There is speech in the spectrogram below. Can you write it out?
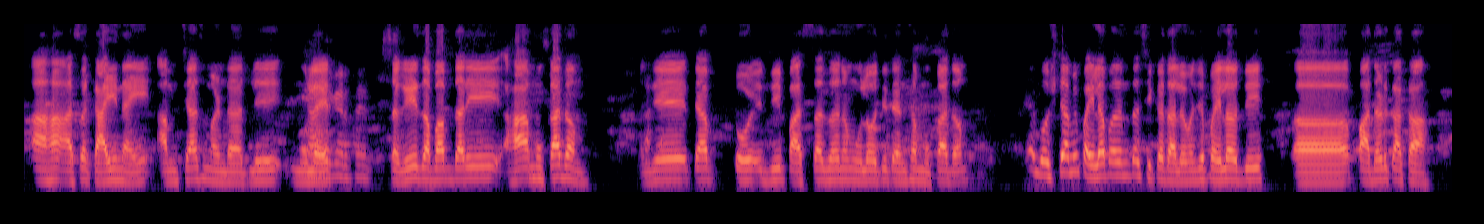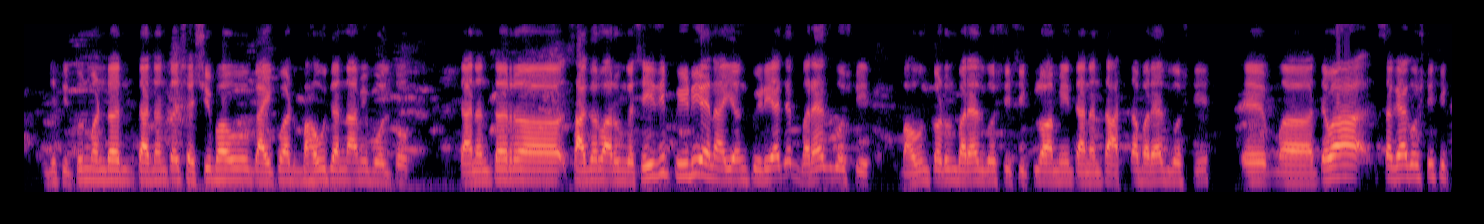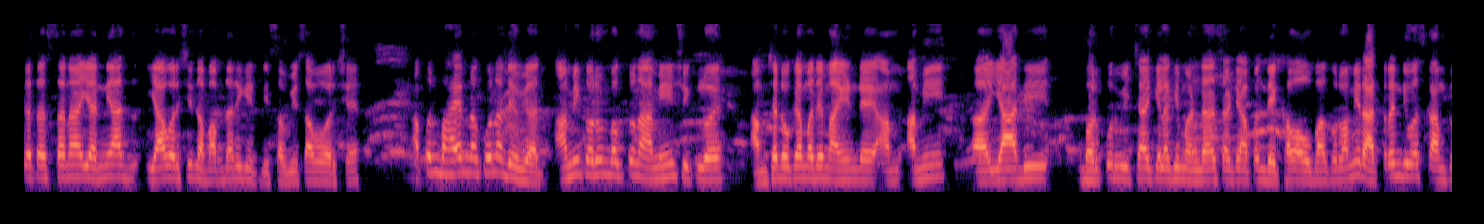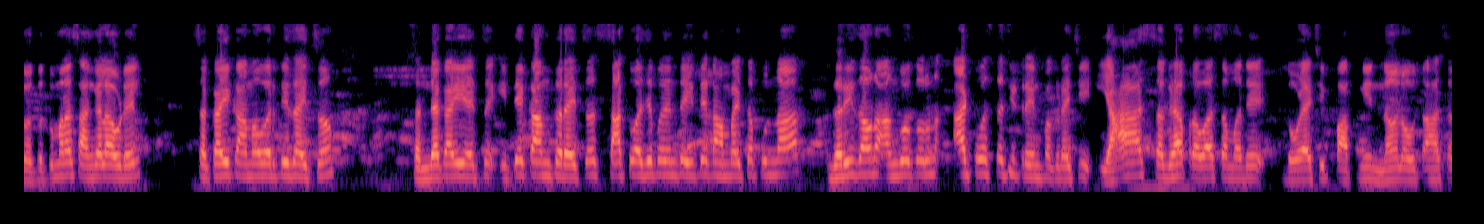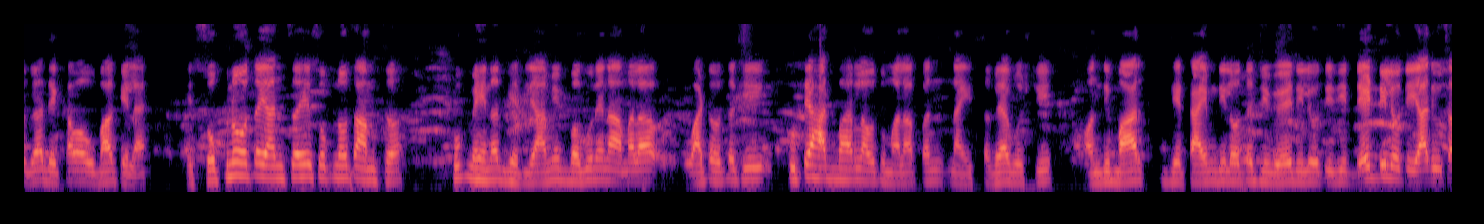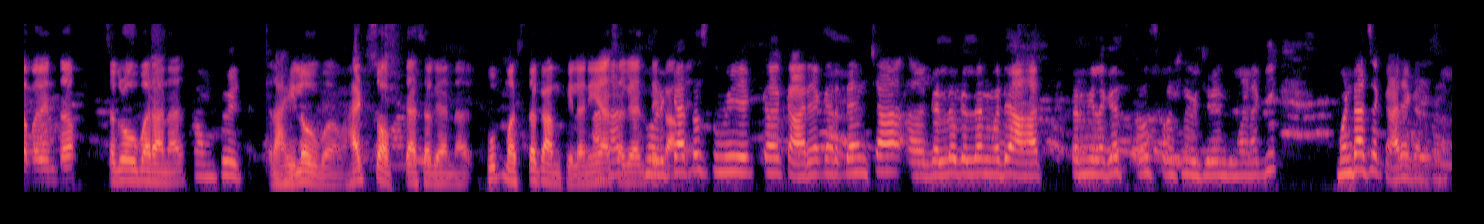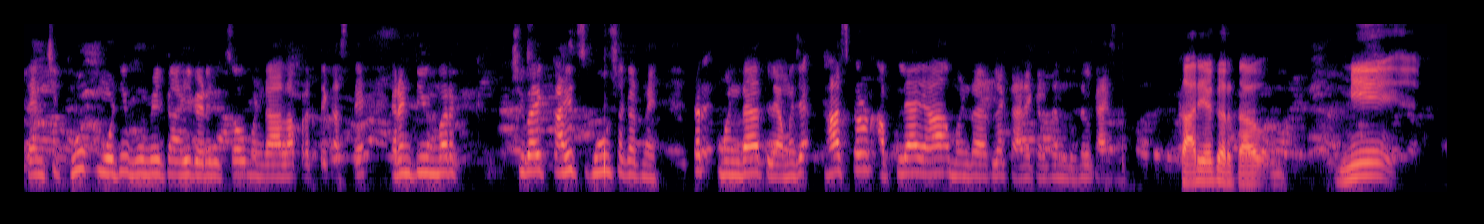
हा असं काही नाही. आमच्याच मंडळातली मुलं आहेत. सगळी जबाबदारी हा मुकादम. म्हणजे त्या तो जी पाच सहा जण मुलं होती त्यांचा मुकादम. या गोष्टी आम्ही पहिल्यापर्यंत शिकत आलो. म्हणजे पहिलं होती पादड काका. म्हणजे तिथून मंडळ त्यानंतर शशीभाऊ गायकवाड भाऊ ज्यांना आम्ही बोलतो. त्यानंतर सागर वारुंगशी ही जी पिढी आहे ना यंग पिढी याच्यात बऱ्याच गोष्टी. भाऊंकडून बऱ्याच गोष्टी शिकलो आम्ही. त्यानंतर आत्ता बऱ्याच गोष्टी. तेव्हा सगळ्या गोष्टी शिकत असताना यांनी आज या वर्षी जबाबदारी घेतली सव्वीसावं वर्ष. आपण बाहेर नको ना देऊयात. आम्ही करून बघतो ना आम्हीही शिकलोय. आमच्या डोक्यामध्ये माइंड आहे. आम्ही याआधी भरपूर विचार केला की मंडळासाठी आपण देखावा उभा करू. आम्ही रात्रंदिवस काम करतो. तुम्हाला सांगायला आवडेल सकाळी कामावरती जायचं संध्याकाळी यायचं इथे काम करायचं सात वाजेपर्यंत इथे थांबायचं पुन्हा घरी जाऊन आंघोळ करून आठ वाजताची ट्रेन पकडायची. या सगळ्या प्रवासामध्ये डोळ्याची पापणी न लावता हा सगळा देखावा उभा केलाय. हे स्वप्न होतं यांचं हे स्वप्न होतं आमचं. खूप मेहनत घेतली. आम्ही बघून आहे ना आम्हाला वाटत होतं की कुठे हातभार लावू तुम्हाला पण नाही. सगळ्या गोष्टी ऑन दी मार्क जे टाइम दिलं होतं जी वेळ दिली होती जी डेट दिली होती या दिवसापर्यंत सगळं उभं राहणार. कंप्लीट राहिलं उभं. हॅट्स ऑफ त्या सगळ्यांना. खूप मस्त काम केलं आणि या सगळ्यांचे काम आहे. थोडक्यातच तुम्ही एक कार्यकर्त्यांच्या अ, गल्लोगल्ल्यांमध्ये आहात तर मी लगेच तोच प्रश्न विचारेन तुम्हाला की मंडळाचे कार्यकर्ते त्यांची खूप मोठी भूमिका ही गणेश उत्सव मंडळाला प्रत्येक असते. कारण टीमवर्क शिवाय काहीच होऊ शकत नाही. तर मंडळातल्या म्हणजे खास करून आपल्या या मंडळातल्या कार्यकर्त्यांबद्दल काय सांगता? कार्यकर्ता मी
